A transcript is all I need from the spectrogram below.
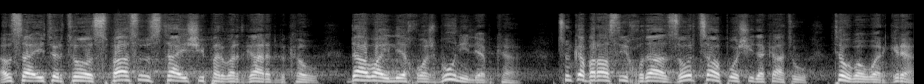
ئەو ساییتر تۆ سپاس و ستایشی پەروەردگارت بکە و داوای لێخۆشببوونی لێ بکە. چونکە بەڕاستی خوددا زۆر چاوپۆشی دەکات و تەو بە وەرگرە.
